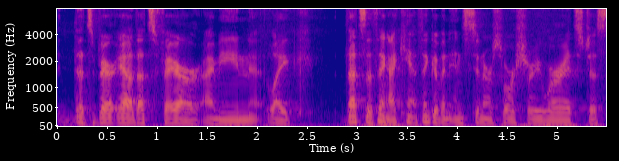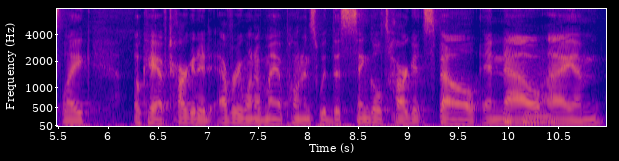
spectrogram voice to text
That's very yeah, that's fair. I mean, like that's the thing. I can't think of an instant or sorcery where it's just like, okay, I've targeted every one of my opponents with this single target spell, and now Mm-hmm. I am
